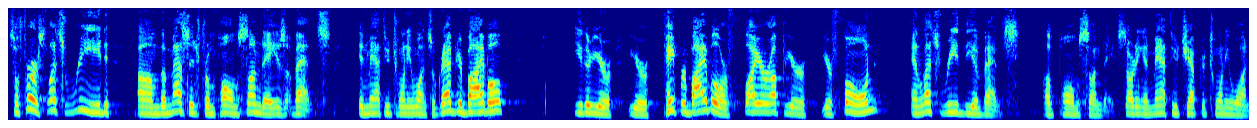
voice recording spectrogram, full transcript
So first, let's read um, the message from Palm Sunday's events in Matthew 21. So grab your Bible, either your, your paper Bible or fire up your, your phone, and let's read the events of Palm Sunday, starting in Matthew chapter 21,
